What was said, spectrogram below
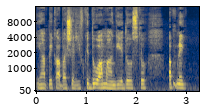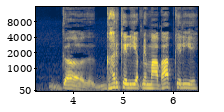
यहाँ पे काबा शरीफ की दुआ मांगिए दोस्तों, अपने घर के लिए, अपने माँ बाप के लिए,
